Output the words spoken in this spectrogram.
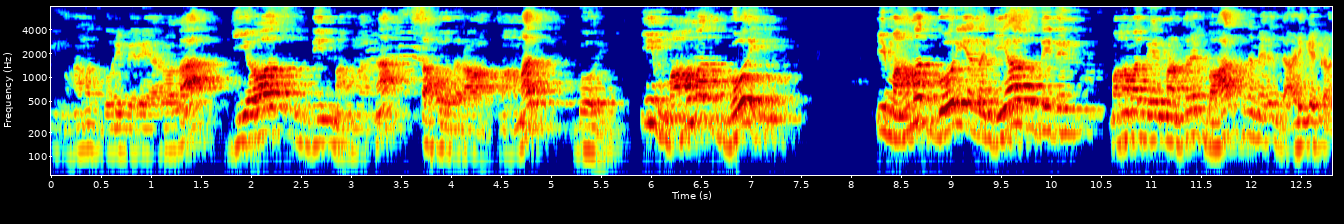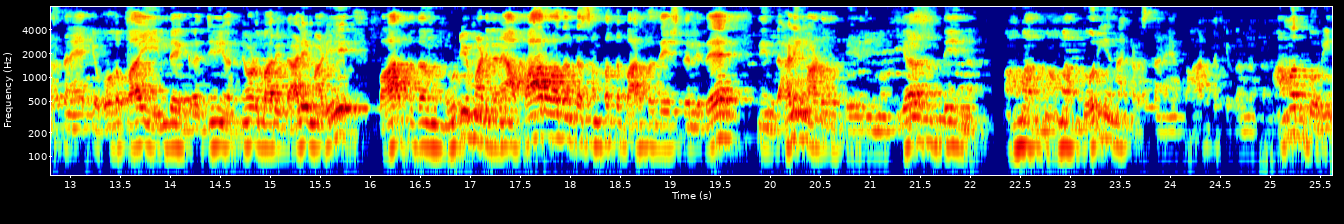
ಈ ಮಹಮ್ಮದ್ ಗೋರಿ ಬೇರೆ ಯಾರು ಅಲ್ಲ, ಗಿಯಾಸ್ ಉದ್ದೀನ್ ಮಹಮ್ಮದ್ನ ಸಹೋದರ ಮಹಮ್ಮದ್ ಗೋರಿ. ಈ ಮಹಮ್ಮದ್ ಗೋರಿ, ಈ ಮಹಮ್ಮದ್ ಗೋರಿಯನ್ನ ಗಿಯಾಸುದ್ದೀನ್ ಮಹಮ್ಮದ್ ಏನ್ ಮಾಡ್ತಾರೆ? ಭಾರತದ ಮೇಲೆ ದಾಳಿಗೆ ಕಳಿಸ್ತಾನೆ. ಯಾಕೆ? ಹೋಗಪ್ಪ, ಈ ಹಿಂದೆ ಗಜ್ಜಿನಿ ಹದಿನೇಳು ಬಾರಿ ದಾಳಿ ಮಾಡಿ ಭಾರತದ ಲೂಟಿ ಮಾಡಿದ್ದಾನೆ. ಅಪಾರವಾದಂಥ ಸಂಪತ್ತು ಭಾರತ ದೇಶದಲ್ಲಿದೆ. ನೀನು ದಾಳಿ ಮಾಡು ಅಂತ ಹೇಳಿ ಗಿಯಾಸುದ್ದೀನ್ ಮಹಮ್ಮದ್ ಮಹಮ್ಮದ್ ಗೋರಿಯನ್ನ ಕಳಿಸ್ತಾನೆ, ಭಾರತಕ್ಕೆ ಬಂದಂಥ ಮಹಮ್ಮದ್ ಗೋರಿ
